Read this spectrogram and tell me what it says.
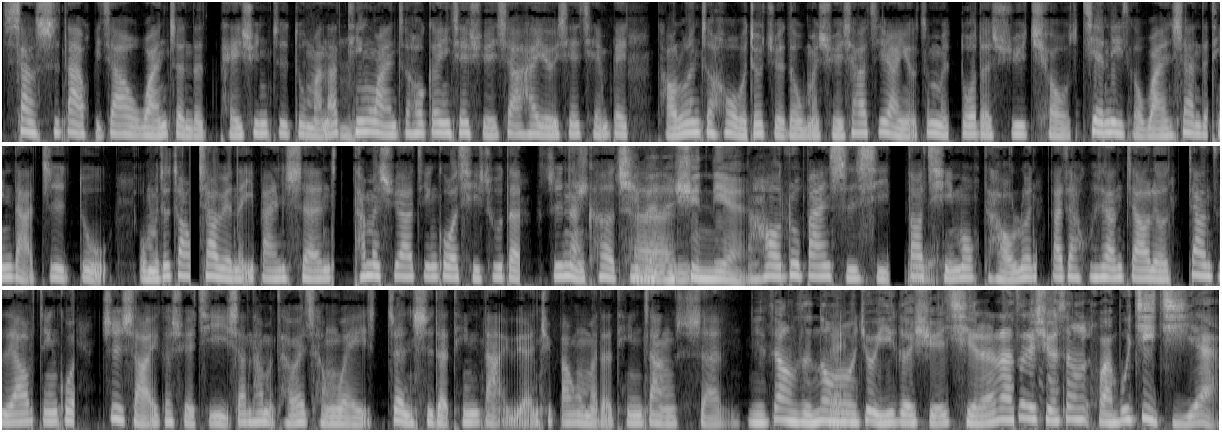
上师大比较完整的培训制度嘛，那听完之后，跟一些学校还有一些前辈讨论之后，我就觉得我们学校既然有这么多的需求，建立一个完善的听打制度，我们就招校园的一般生，他们需要经过起初的职能课程、基本的训练，然后入班实习，到期末讨论，大家互相交流，这样子要经过至少一个学期以上，他们才会成为正式的听打员，去帮我们的听障生。你这样子弄弄就一个学期了，那这个学生缓不济急哎。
